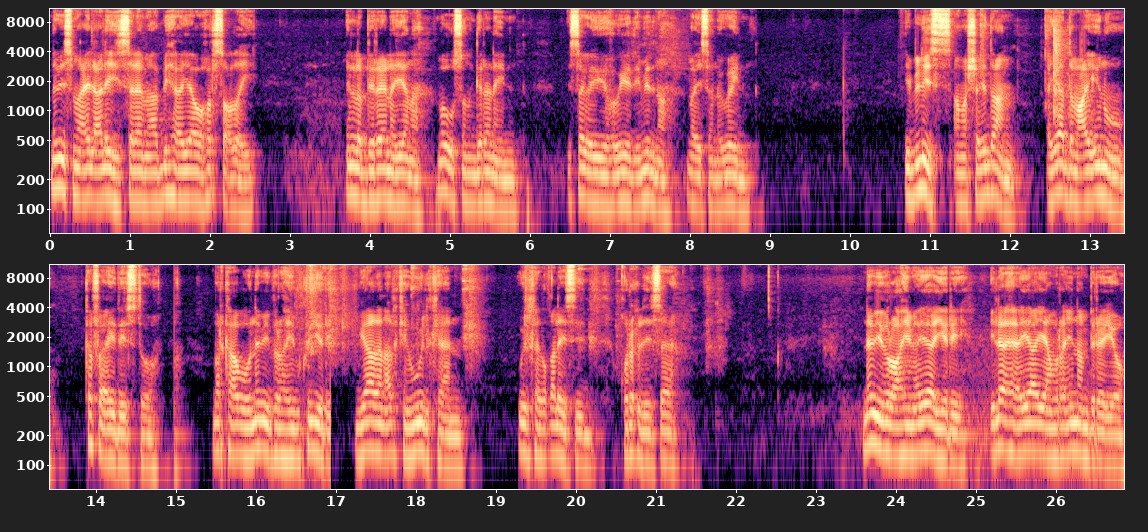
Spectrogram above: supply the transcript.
Nebi ismaaciil calayhi salaam aabbihii ayaa uu hor socday in la biraynayana ma uusan garanayn isaga iyo hooyadii midna ma aysan ogeyn. Ibliis ama shaydaan ayaa damcay inuu ka faa'iidaysto. Markaabuu nebi ibraahim ku yidhi miyaadan arkin wiilkan? Wiilkaad qalaysid quruxdiisa. Nebi ibraahim ayaa yidhi ilaahay ayaa i amray inaan bireeyo.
